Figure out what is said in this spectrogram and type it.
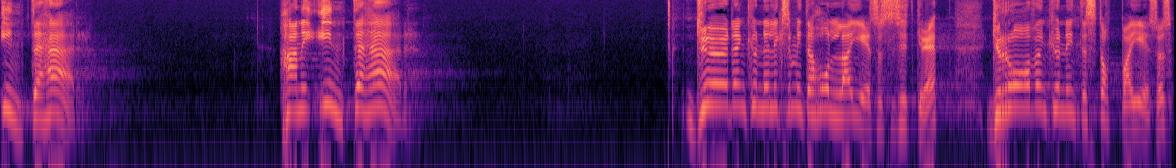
inte här. Han är inte här. Döden kunde liksom inte hålla Jesus i sitt grepp. Graven kunde inte stoppa Jesus.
